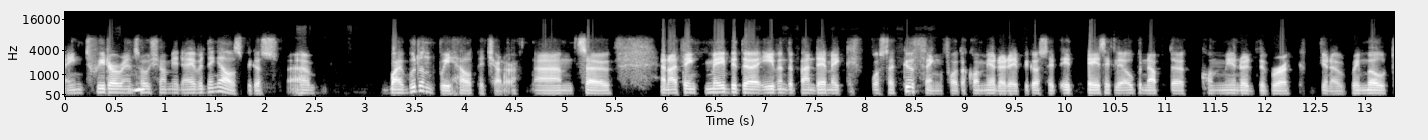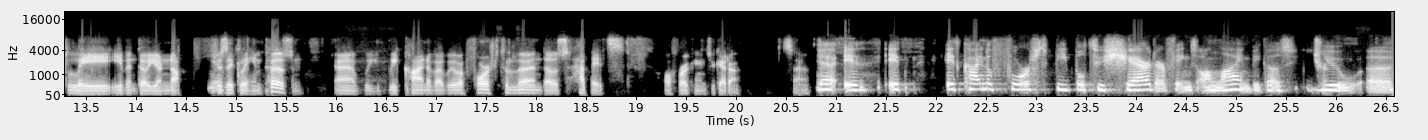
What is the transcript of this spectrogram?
in twitter and mm-hmm. social media everything else because um, why wouldn't we help each other? Um, so, and I think maybe the even the pandemic was a good thing for the community because it, it basically opened up the community to work, you know, remotely, even though you're not yeah. physically in person. Uh, we we kind of uh, we were forced to learn those habits of working together. So yeah, it it it kind of forced people to share their things online because True. you uh,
